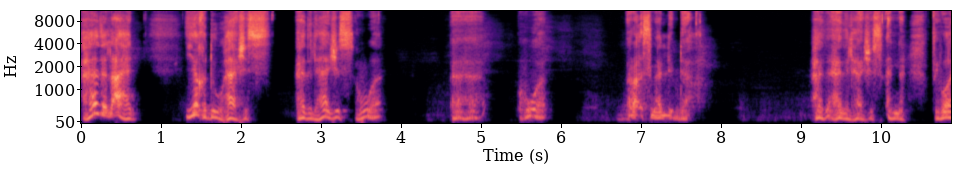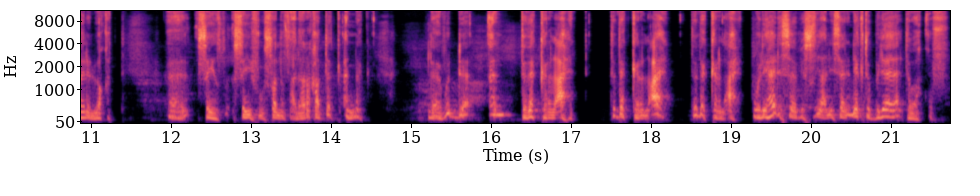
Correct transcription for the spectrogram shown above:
هذا العهد يغدو هاجس. هذا الهاجس هو آه هو راس مال الابداع هذا هذا الهاجس أن طوال الوقت آه، سيف مسلط على رقبتك أنك لابد أن تذكر العهد تذكر العهد تذكر العهد. ولهذا السبب يستطيع الإنسان أن يكتب بلا توقف.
